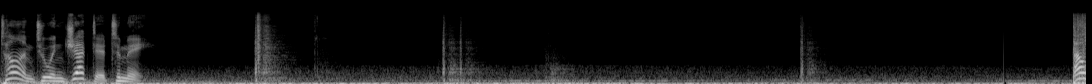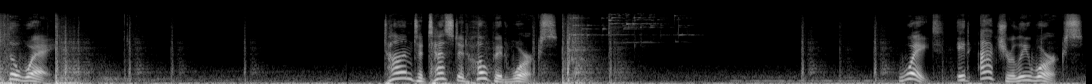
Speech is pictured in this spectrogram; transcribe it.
Time to inject it to me. Out the way. Time to test it, hope it works. Wait, it actually works.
